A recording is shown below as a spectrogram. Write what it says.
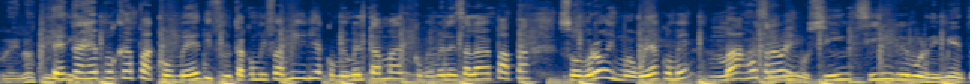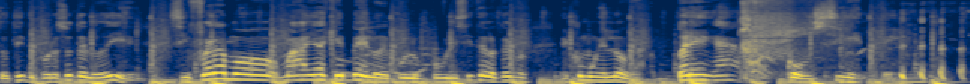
Bueno, Titi. Esta es época para comer, disfrutar con mi familia, comerme el tamal, comerme la ensalada de papa, sobró y me voy a comer más Así otra vez. sin, sin remordimiento, Titi, por eso te lo dije. Si fuéramos más allá que velo de pu- publicista, lo tengo, es como un eslogan: brega consciente.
